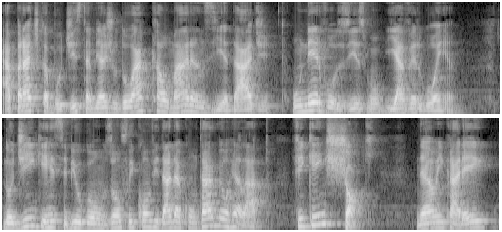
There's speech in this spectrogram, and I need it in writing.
A prática budista me ajudou a acalmar a ansiedade, o nervosismo e a vergonha. No dia em que recebi o Gonzon, fui convidada a contar meu relato. Fiquei em choque. Não encarei,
